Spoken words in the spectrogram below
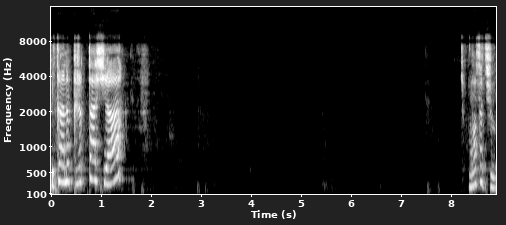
Bir tane kırık taş ya. Çıkmazsa çıl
